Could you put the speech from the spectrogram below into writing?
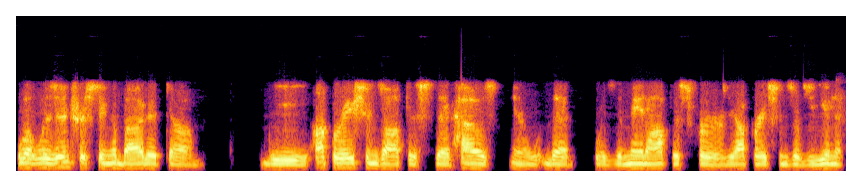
what was interesting about it, um, the operations office that housed, you know, that was the main office for the operations of the unit.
